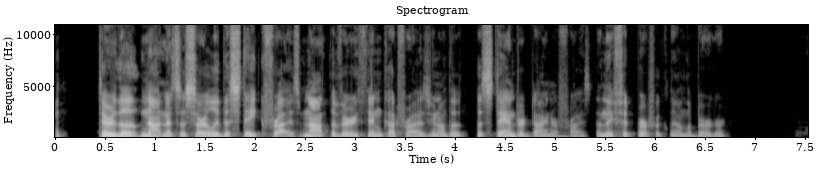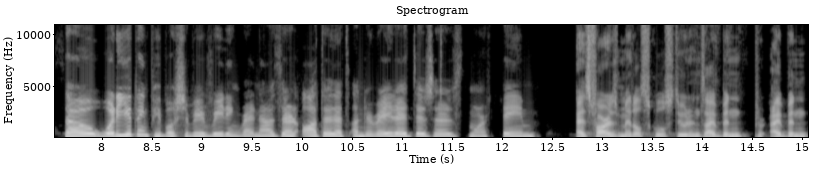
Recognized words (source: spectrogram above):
They're the not necessarily the steak fries, not the very thin cut fries. You know, the the standard diner fries, and they fit perfectly on the burger. So, what do you think people should be reading right now? Is there an author that's underrated, deserves more fame? As far as middle school students, I've been I've been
